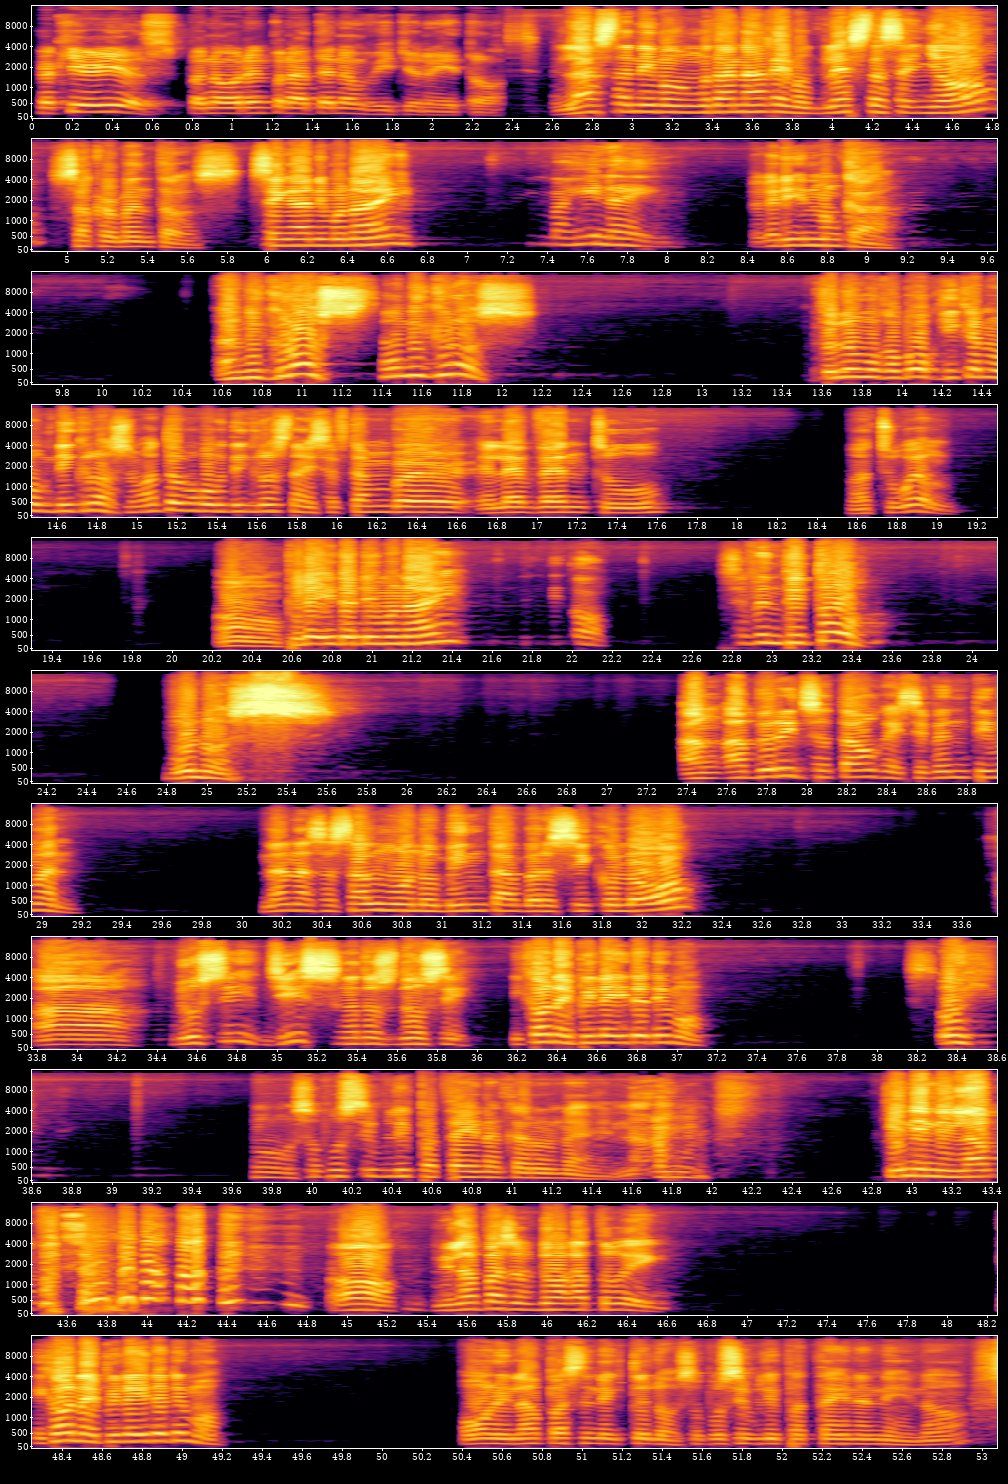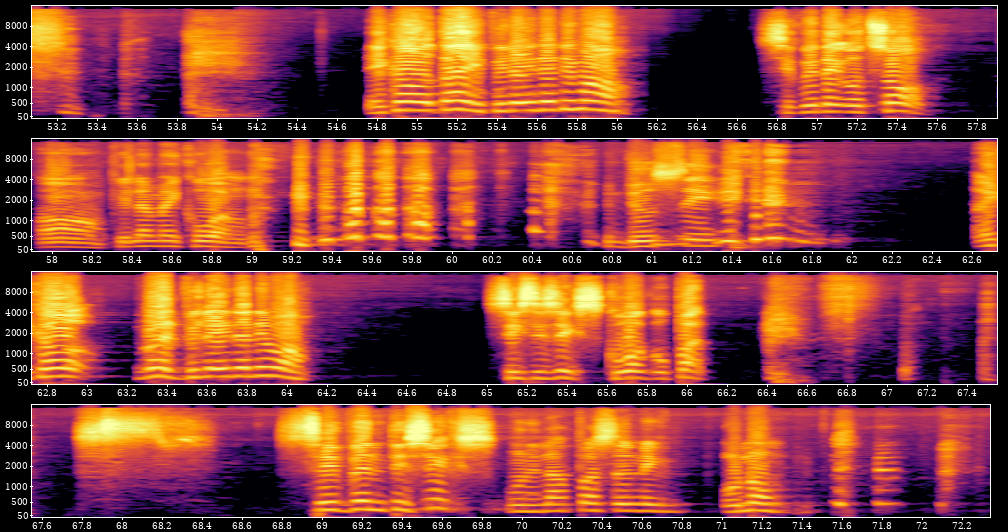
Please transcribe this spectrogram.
Ka-curious, panoorin pa natin ang video na ito. Last na ni mong mutana kay mag-bless ta sa inyo, sacramentals. Singani mo nay, Mahinay. nagadiin man ka. Ah, negros, ah, negros. Tulo mo ka buok, gikan mo negros. Mato mo kog negros na September 11 to ah, 12. Oh, pila edad ni mo nay? Ito. 72. Bonus. Ang average sa tao kay 70 man. Na nasa Salmo 90 versikulo ah 12, 10 nga tos 12. Ikaw na pila edad mo? Uy. Oh, so posible patay na karon na. eh. Kini nilapas. oh, nilapas og duha ka tuig. Ikaw na pila edad mo? Oh, nilapas na nagtulo. So, posible patay na ni, no? Ikaw, tay, pila edad mo? 58. Oh, pila may kuwang? 12. Ikaw, Brad, pila edad mo? 66. Kuwag upat. 76. Oh, nilapas na nig unom.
